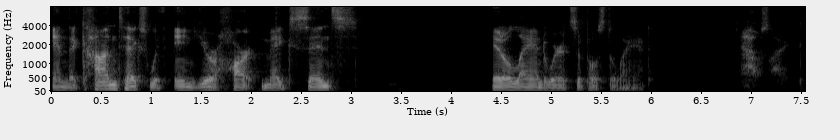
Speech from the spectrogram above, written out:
and the context within your heart makes sense, it'll land where it's supposed to land. And I was like,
